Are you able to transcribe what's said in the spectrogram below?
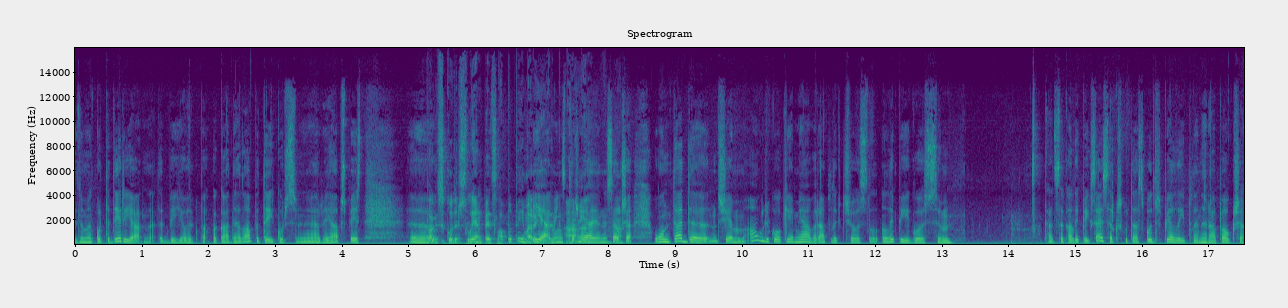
Es domāju, kur tad ir, jā, tad bija jau pa, pa kādai laputī, kuras arī apspiest. Tagad skudras lien pēc laputīm arī? Jā, viņas tur jā, jā, nes augšā. Un tad šiem augļu kokiem jā, var aplikt šos lipīgos, tāds tā kā lipīgs aizsargs, kur tās skudras pielīp, lai nerāp augšā.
